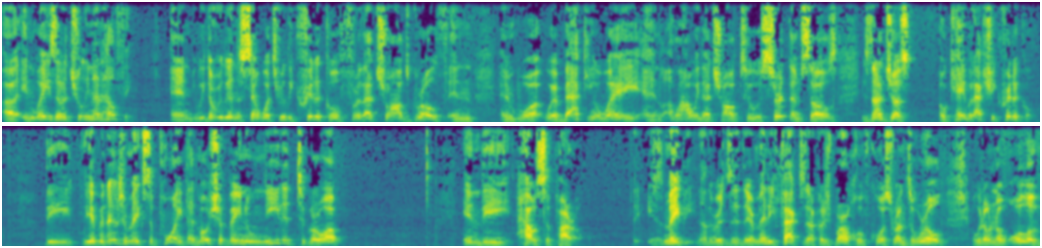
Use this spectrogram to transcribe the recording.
uh, in ways that are truly not healthy. And we don't really understand what's really critical for that child's growth, and and what we're backing away and allowing that child to assert themselves is not just okay, but actually critical the, the Ibn Ezra makes the point that Moshe Benu needed to grow up in the house of Paro. He says maybe. In other words, there are many factors that Hakadosh Baruch Hu, of course, runs the world. We don't know all of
